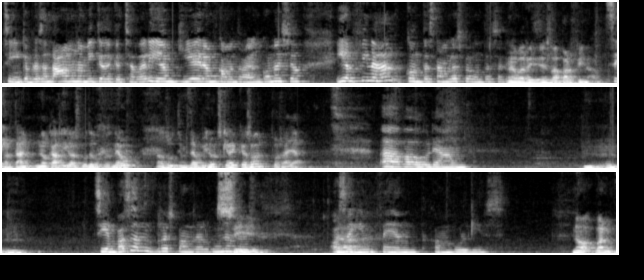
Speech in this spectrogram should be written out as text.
Sí, en què presentàvem una mica de què xerraríem, qui érem, com ens vam conèixer, i al final contestam les preguntes secretes. Anava a dir, és la part final. Sí. Per tant, no cal ni que l'escolteu, però aneu els últims 10 minuts, crec que són, doncs allà. A veure... Mm, mm. Si em vols respondre alguna Sí. més? O Ah. seguim fent com vulguis. No, bueno,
